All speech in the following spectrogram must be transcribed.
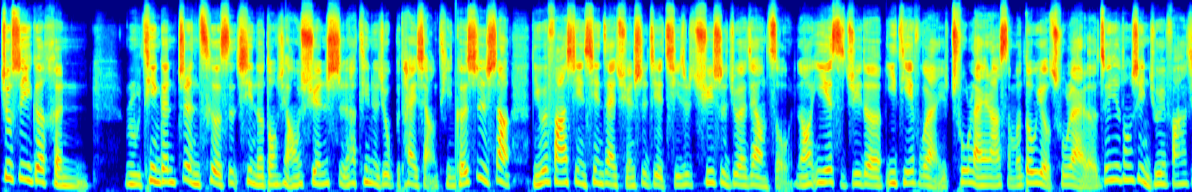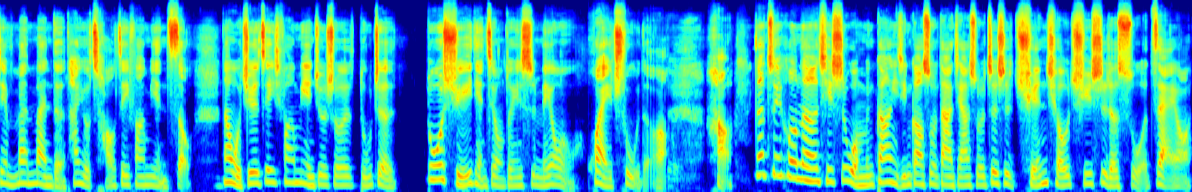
就是一个很。Routine 跟政策性的东西，好像宣誓，他听着就不太想听。可是事实上，你会发现现在全世界其实趋势就在这样走。然后 ESG 的 ETF 也出来啦，什么都有出来了。这些东西你就会发现，慢慢的它有朝这方面走。那我觉得这一方面就是说，读者。多学一点这种东西是没有坏处的哦。好，那最后呢，其实我们刚刚已经告诉大家说，这是全球趋势的所在哦。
